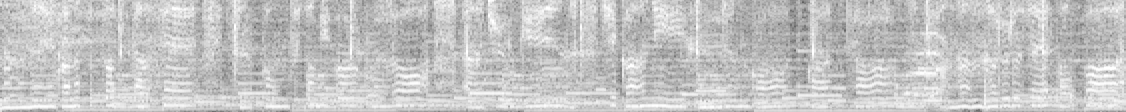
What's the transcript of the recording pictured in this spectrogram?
눈을 감았다 떴다 해. 슬픔 두성이 얼굴로 아주 긴 시간이 흐른 것 같아. 떠난 하루를 세어봐.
